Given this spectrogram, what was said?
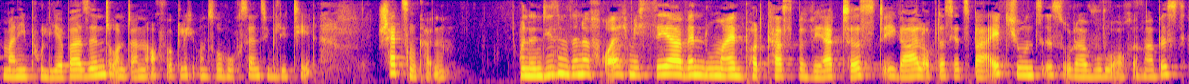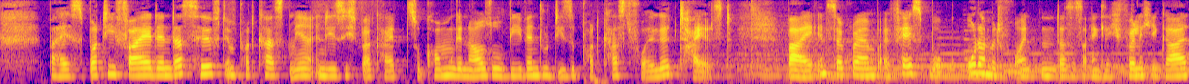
manipulierbar sind und dann auch wirklich unsere Hochsensibilität schätzen können. Und in diesem Sinne freue ich mich sehr, wenn du meinen Podcast bewertest, egal ob das jetzt bei iTunes ist oder wo du auch immer bist bei Spotify, denn das hilft dem Podcast mehr in die Sichtbarkeit zu kommen, genauso wie wenn du diese Podcast-Folge teilst. Bei Instagram, bei Facebook oder mit Freunden, das ist eigentlich völlig egal.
